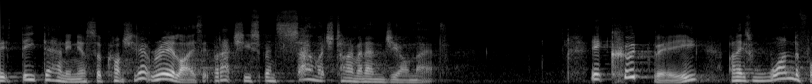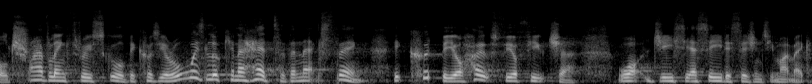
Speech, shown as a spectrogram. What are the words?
it's deep down in your subconscious. You don't realize it, but actually you spend so much time and energy on that. It could be, and it's wonderful traveling through school because you're always looking ahead to the next thing. It could be your hopes for your future, what GCSE decisions you might make,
